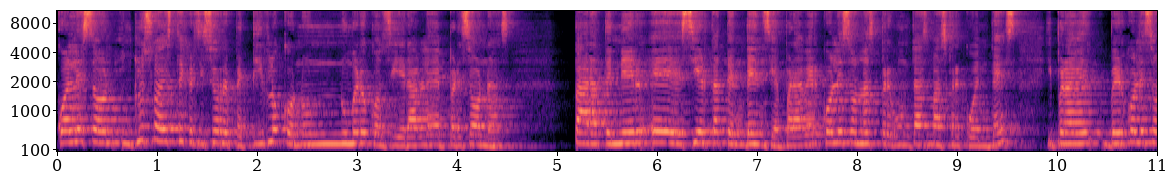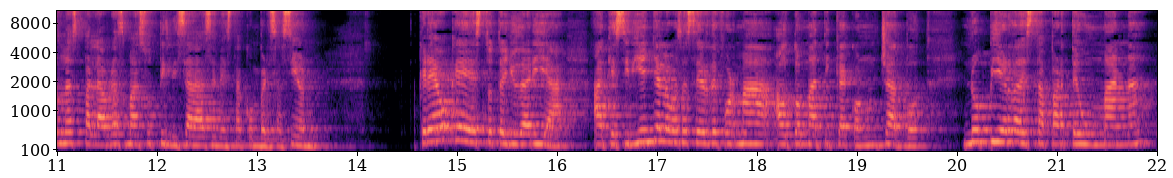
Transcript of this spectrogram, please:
cuáles son, incluso este ejercicio repetirlo con un número considerable de personas para tener eh, cierta tendencia, para ver cuáles son las preguntas más frecuentes y para ver, ver cuáles son las palabras más utilizadas en esta conversación. Creo que esto te ayudaría a que si bien ya lo vas a hacer de forma automática con un chatbot, no pierda esta parte humana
